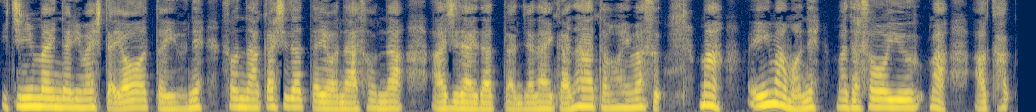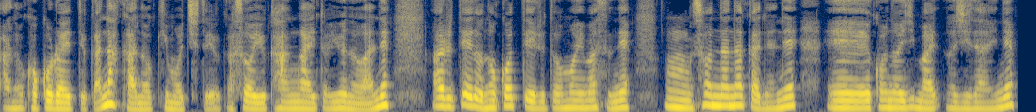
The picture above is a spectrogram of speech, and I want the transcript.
一人前になりましたよ、というね、そんな証だったような、そんな時代だったんじゃないかなと思います。まあ、今もね、まだそういう、まあ、あの、心得っていうかな、あの気持ちというか、そういう考えというのはね、ある程度残っていると思いますね。うん、そんな中でね、えー、この今の時代ね、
